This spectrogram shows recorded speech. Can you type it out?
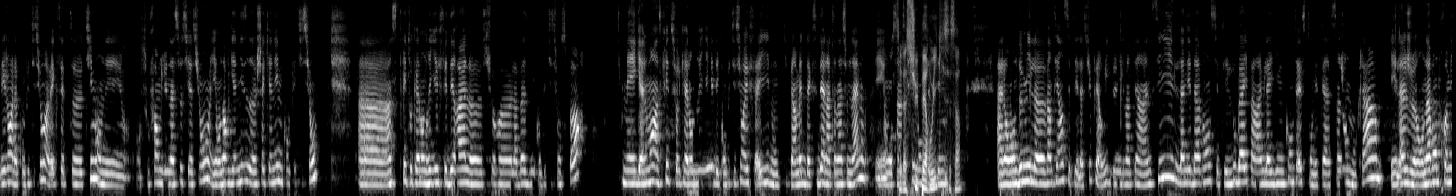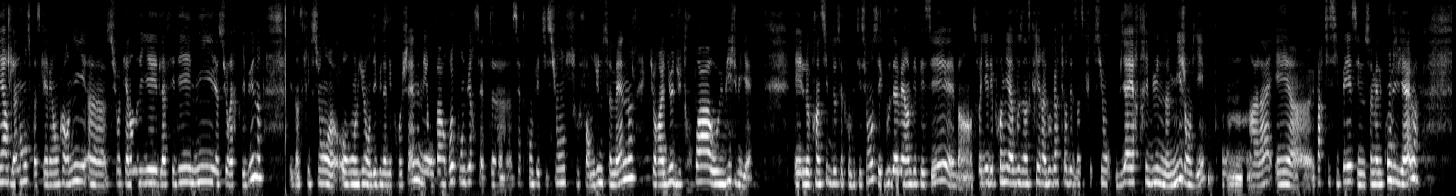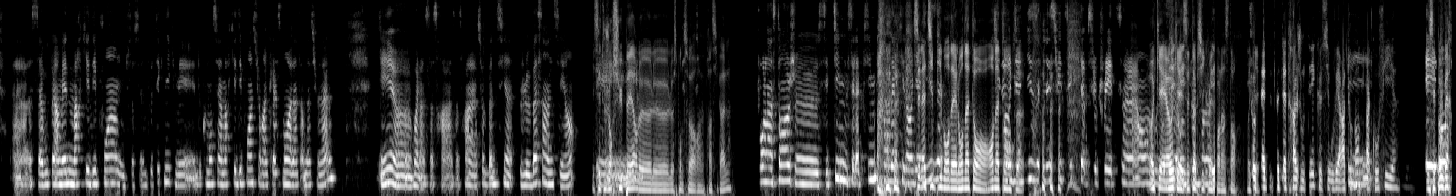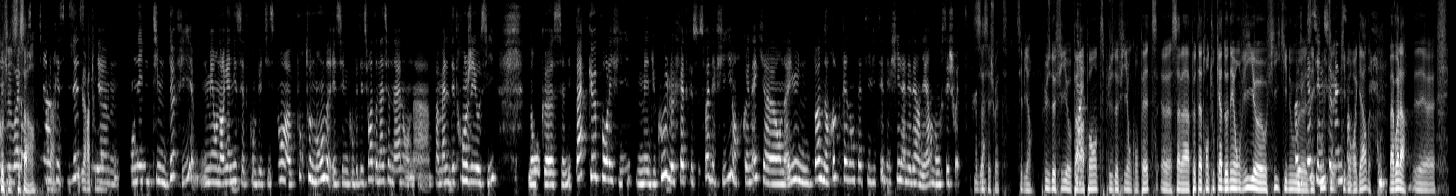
les, gens à la compétition, avec cette euh, team, on est sous forme d'une association et on organise chaque année une compétition. Euh, inscrite au calendrier fédéral euh, sur euh, la base d'une compétition sport mais également inscrite sur le calendrier des compétitions FAI, donc qui permettent d'accéder à l'international. Et on C'est la Super Week, c'est ça? Alors en 2021, c'était la Super Week 2021 à Annecy. L'année d'avant, c'était l'Ubai Paragliding Contest. On était à Saint-Jean-de-Montclar. Et là, en avant-première, je l'annonce parce qu'elle est encore ni euh, sur le calendrier de la Fédé, ni sur Air Tribune. Les inscriptions euh, auront lieu en début d'année prochaine, mais on va reconduire cette, euh, cette compétition sous forme d'une semaine qui aura lieu du 3 au 8 juillet. Et le principe de cette compétition, c'est que vous avez un BPC, et eh ben, soyez les premiers à vous inscrire à l'ouverture des inscriptions via Air Tribune mi-janvier. Voilà, et, euh, participer, c'est une semaine conviviale. Euh, ça vous permet de marquer des points, donc ça c'est un peu technique, mais de commencer à marquer des points sur un classement à l'international. Et euh, voilà, ça sera, ça sera sur le, le bassin NC1. Et c'est toujours super le, le, le sponsor principal pour l'instant, c'est team, c'est la team Pimandel qui l'organise. c'est la team Pimandel, on attend, on attend. organise les suites, c'est Top Secret. Euh, ok, ok, c'est Top Secret pour l'instant. Il faut peut-être rajouter que c'est ouvert à tout le monde, pas qu'aux filles. Et, c'est pas ouvert qu'aux filles, c'est ça. Hein. Je tiens à préciser, on est une team de filles, mais on organise cette compétition euh, pour tout le monde et c'est une compétition internationale. On a pas mal d'étrangers aussi. Donc euh, ce n'est pas que pour les filles. Mais du coup, le fait que ce soit des filles, on reconnaît qu'on a eu une bonne représentativité des filles l'année dernière. Donc c'est chouette. Ça, c'est chouette. C'est bien. Plus de filles au parapente, plus de filles en compète. Euh, ça va peut-être en tout cas donner envie euh, aux filles qui nous euh, écoutent, qui nous regardent. Bah voilà.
